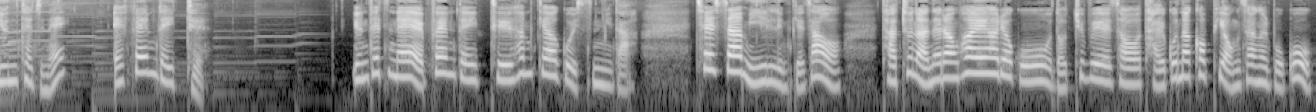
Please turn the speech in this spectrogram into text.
윤태진의 FM데이트 윤태진의 FM데이트 함께하고 있습니다. 7321님께서 다툰 아내랑 화해하려고 너튜브에서 달고나 커피 영상을 보고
